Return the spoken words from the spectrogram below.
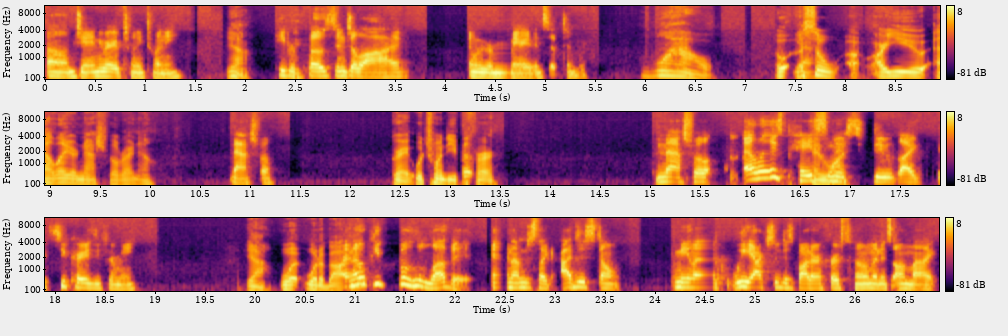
um, January of 2020. Yeah. He proposed in July and we were married in September. Wow. Oh, Yeah. so uh, are you LA or Nashville right now? Nashville. Great. Which one do you Oh. prefer? Nashville. LA's pace And why? moves too like it's too crazy for me. Yeah. What What about? I know L- people who love it, and I'm just like, I just don't. I mean, like we actually just bought our first home, and it's on like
